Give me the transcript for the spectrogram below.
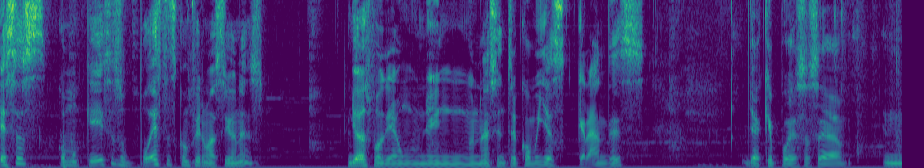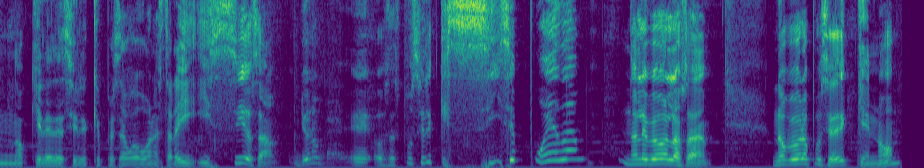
esas, como que esas supuestas confirmaciones, yo las pondría en unas entre comillas grandes, ya que pues, o sea, no quiere decir que pues a huevo van a estar ahí. Y sí, o sea, yo no, eh, o sea, es posible que sí se pueda. No le veo la, o sea, no veo la posibilidad de que no,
